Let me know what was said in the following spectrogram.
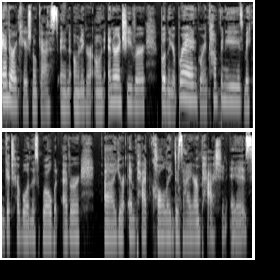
and our occasional guests in owning your own inner achiever, building your brand, growing companies, making good trouble in this world, whatever uh, your impact, calling, desire, and passion is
